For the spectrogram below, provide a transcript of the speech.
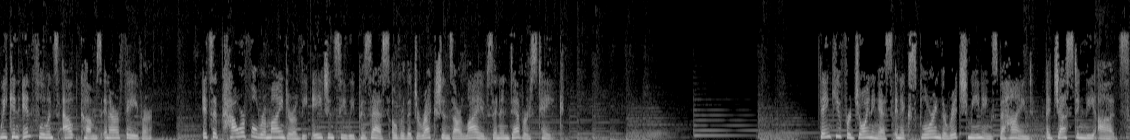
we can influence outcomes in our favor. It's a powerful reminder of the agency we possess over the directions our lives and endeavors take. Thank you for joining us in exploring the rich meanings behind adjusting the odds.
